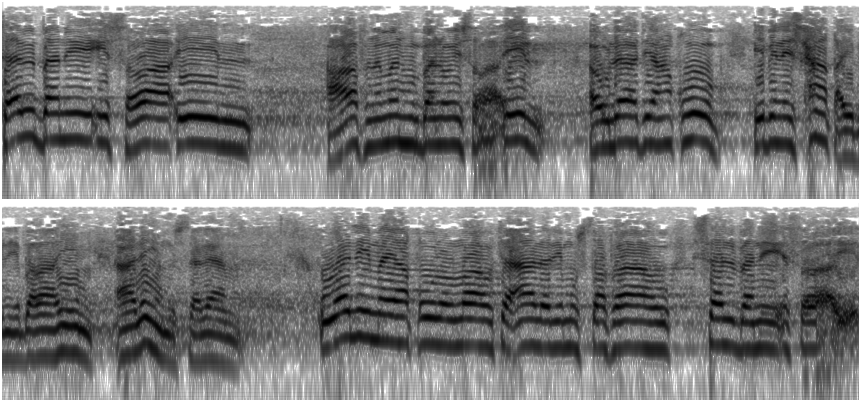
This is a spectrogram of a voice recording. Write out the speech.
سل بني إسرائيل. عرفنا من هم بنو إسرائيل؟ أولاد يعقوب. ابن إسحاق ابن إبراهيم عليهم السلام. ولم يقول الله تعالى لمصطفاه سل بني إسرائيل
